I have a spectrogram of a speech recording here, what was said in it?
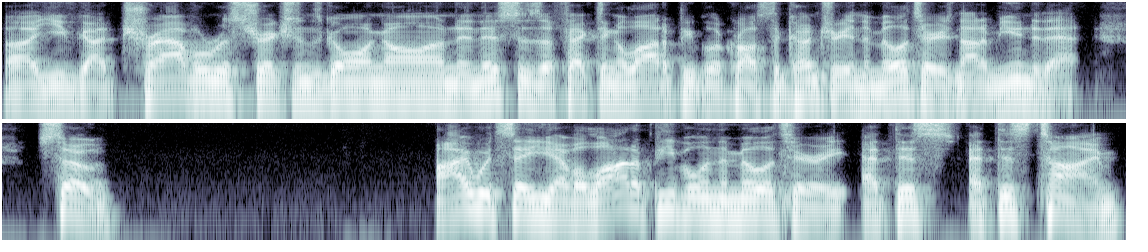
Uh, you've got travel restrictions going on, and this is affecting a lot of people across the country. And the military is not immune to that. So, I would say you have a lot of people in the military at this at this time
